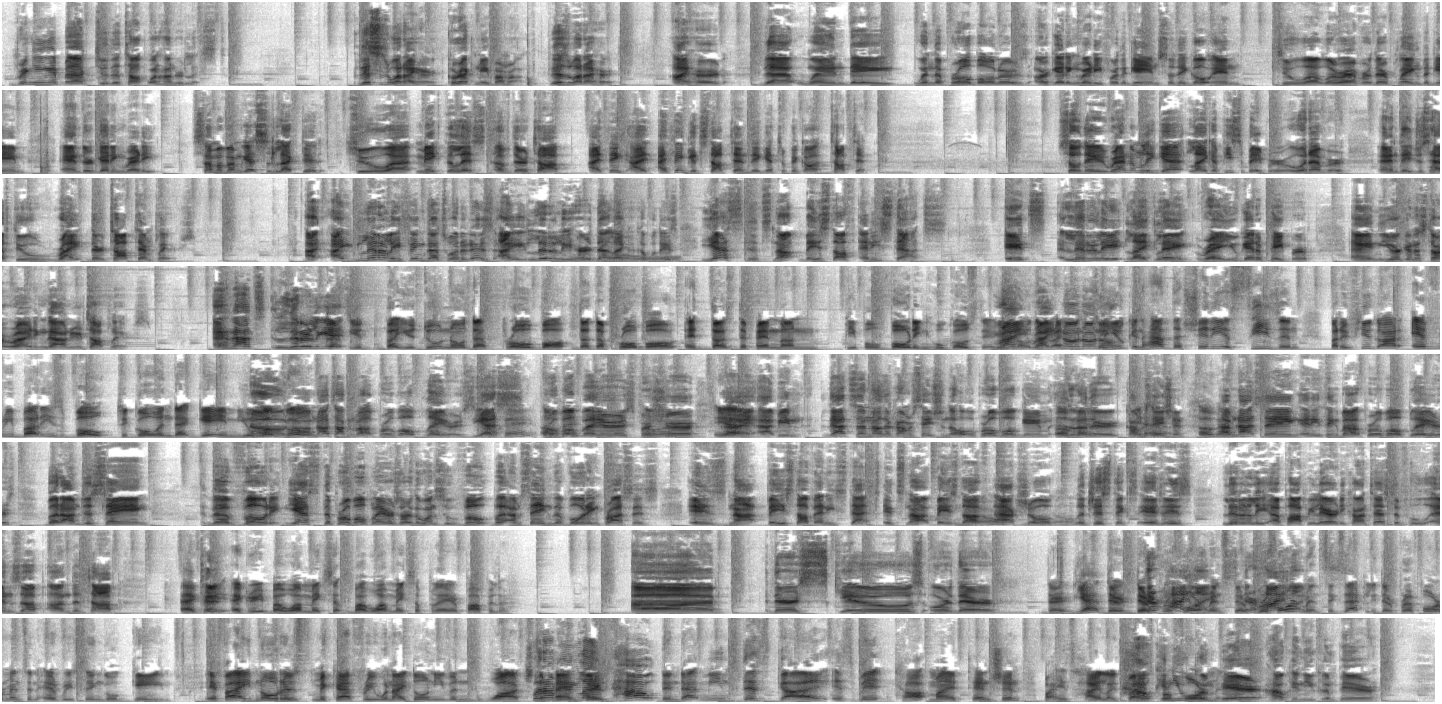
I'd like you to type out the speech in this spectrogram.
bringing it back to the top 100 list, this is what I heard. Correct me if I'm wrong. This is what I heard. I heard that when they when the Pro Bowlers are getting ready for the game, so they go in to uh, wherever they're playing the game, and they're getting ready. Some of them get selected to uh, make the list of their top. I think I, I think it's top ten. They get to pick top ten. So they randomly get like a piece of paper or whatever, and they just have to write their top ten players. I, I literally think that's what it is. I literally heard that like a couple days. Yes, it's not based off any stats. It's literally like Ray, Ray, you get a paper and you're gonna start writing down your top players. And that's literally it. But you, but you do know that pro ball, the, the pro ball, it does depend on people voting who goes there. You Right, know that, right. No, no, so no. you can have the shittiest season, but if you got everybody's vote to go in that game, you no, will go. no, I'm not talking about Pro Bowl players. Yes, Okay, Pro okay. Bowl players for sure. Yeah. I, I mean that's another conversation. The whole Pro Bowl game is another conversation. Yeah. Okay. I'm not saying anything about Pro Bowl players, but I'm just saying the voting. Yes, the Pro Bowl players are the ones who vote, but I'm saying the voting process is not based off any stats. It's not based off actual no. logistics. It is literally a popularity contest of who ends up on the top agree, Ten. agree. But what makes it? But what makes a player popular? uh, their skills or their Their yeah, their their, Their performance, their Their performance, highlights. exactly, their performance in every single game. If I notice McCaffrey when I don't even watch But the I mean, Panthers, like, how then that means this guy is bit caught my attention by his highlights, by how his can you compare? How can you compare?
